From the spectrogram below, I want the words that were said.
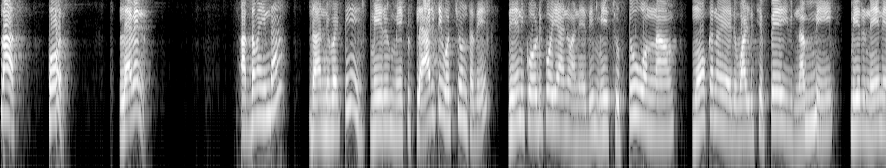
plus four eleven. అర్థమైందా? దాన్ని బట్టి మీరు మీకు క్లారిటీ వచ్చి ఉంటుంది. దేనికి ఓడిపోయాను అనేది మీ చుట్టూ ఉన్న మోకను వాళ్ళు చెప్పే నమ్మి మీరు నేనే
